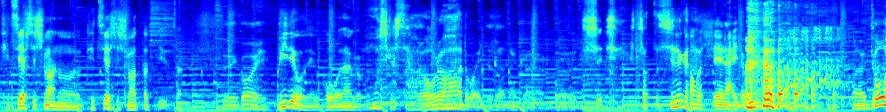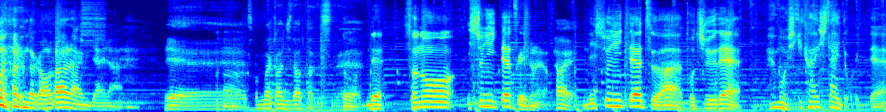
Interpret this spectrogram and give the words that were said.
徹夜してしまうあの徹夜してしまったっていうさすごい。ビデオでこうなんかもしかしたら俺はとか言ってさなんか ちょっと死ぬかもしれないとかうん どうなるんだかわからないみたいな。ええうんそんな感じだったんですね。でその一緒に行ったやつがいるのよ。はい。で一緒に行ったやつは途中で「えもう引き返したい」とか言って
